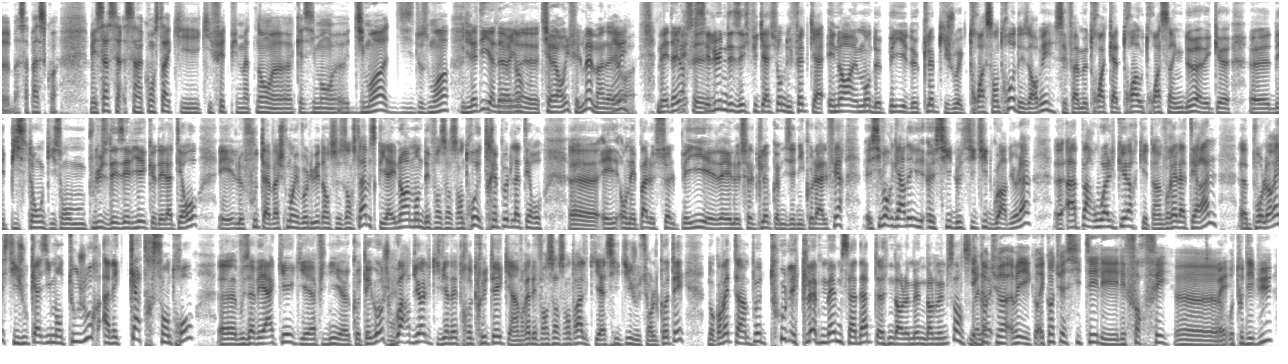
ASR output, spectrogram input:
bah, ça passe quoi. Mais ça c'est un constat qui, qui fait depuis maintenant quasiment 10 mois, 10 12 mois. Il l'a dit hein, d'ailleurs Thierry Henry fait le même hein, eh d'ailleurs. Mais d'ailleurs c'est l'une des explications du fait qu'il y a énormément de pays et de clubs qui jouent avec trois centraux désormais ces fameux 3-4-3 ou 3-5-2 avec euh, euh, des pistons qui sont plus des ailiers que des latéraux. Et le foot a vachement évolué dans ce sens-là parce qu'il y a énormément de défenseurs centraux et très peu de latéraux. Euh, et on n'est pas le seul pays et le seul club, comme disait Nicolas, à le faire. Et si vous regardez si le City de Guardiola, à part Walker qui est un vrai latéral, pour le reste, il joue quasiment toujours avec quatre centraux. vous avez Ake qui a fini côté gauche, Guardiol qui vient d'être recruté, qui est un vrai défenseur central, qui à City joue sur le côté. Donc en fait, un peu tous les clubs même s'adaptent dans le même dans le même sens. Et quand tu as et quand tu as cité les, les forfaits euh, au tout début,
